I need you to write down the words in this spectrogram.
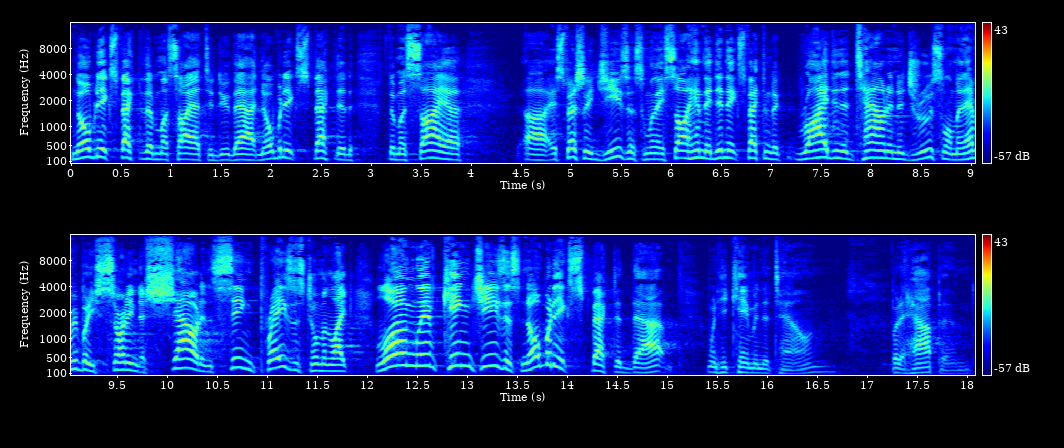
Nobody expected the Messiah to do that. Nobody expected the Messiah uh, especially Jesus, when they saw him, they didn't expect him to ride into town into Jerusalem, and everybody's starting to shout and sing praises to him and like, "Long live King Jesus!" Nobody expected that when he came into town, but it happened.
